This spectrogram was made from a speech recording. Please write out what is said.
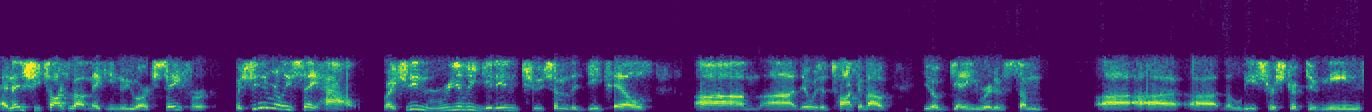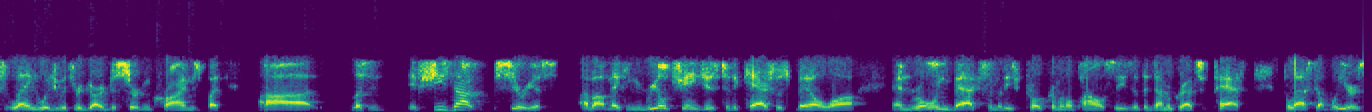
And then she talked about making New York safer, but she didn't really say how right? She didn't really get into some of the details. Um, uh, there was a talk about, you know, getting rid of some uh, uh, uh, the least restrictive means language with regard to certain crimes. But uh, listen, if she's not serious about making real changes to the cashless bail law and rolling back some of these pro-criminal policies that the Democrats have passed the last couple of years,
